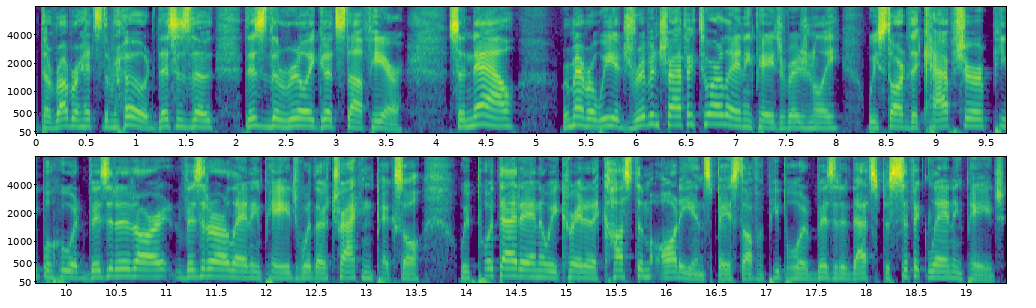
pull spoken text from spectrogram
the rubber hits the road. This is the this is the really good stuff here. So now Remember, we had driven traffic to our landing page originally. We started to capture people who had visited our visited our landing page with a tracking pixel. We put that in and we created a custom audience based off of people who had visited that specific landing page.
